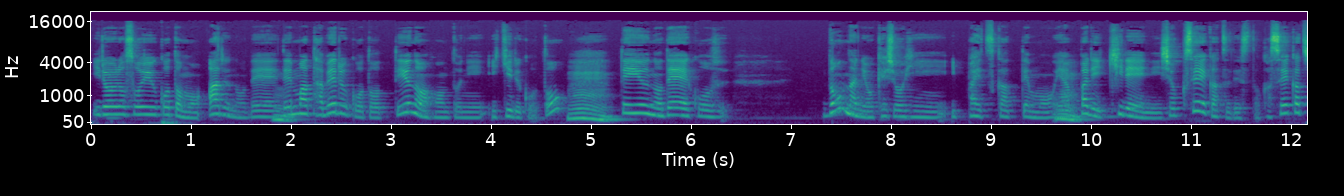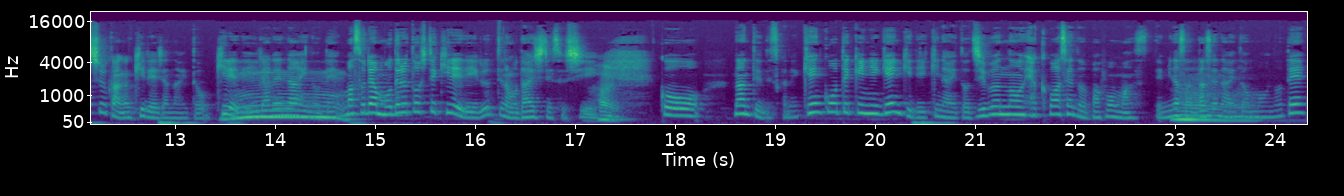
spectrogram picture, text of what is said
いろいろそういうこともあるので、うんで、まあ、食べることっていうのは本当に生きることうんっ。ていうので、こう、どんなにお化粧品いっぱい使っても、うんやっぱり綺麗に食生活ですとか生活習慣が綺麗じゃないと綺麗でいられないので、うんまあそれはモデルとして綺麗でいるっていうのも大事ですし、はい。こう、なんていうんですかね、健康的に元気で生きないと自分の100%のパフォーマンスって皆さん出せないと思うので、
